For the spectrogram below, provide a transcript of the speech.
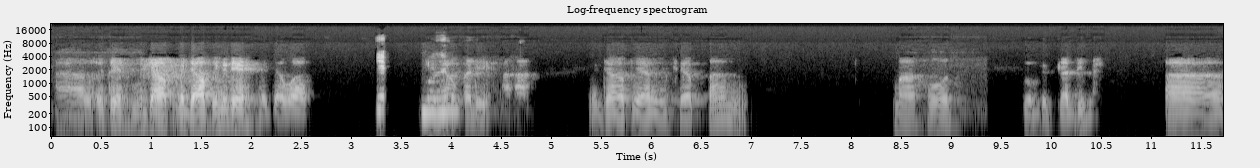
Ah, itu ya menjawab menjawab ini deh menjawab Ya, menjawab tadi. Ah, menjawab yang siapa Mahut Lubik tadi Eh,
